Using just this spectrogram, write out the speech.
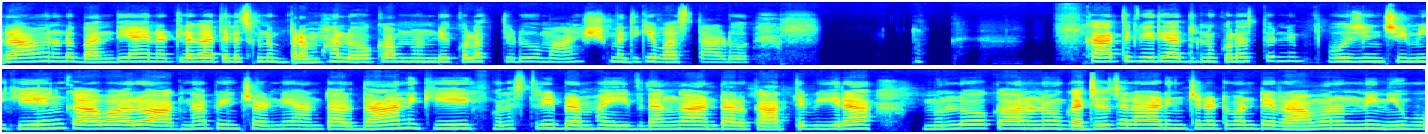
రావణుడు బందీ అయినట్లుగా తెలుసుకుని బ్రహ్మలోకం నుండి కులత్తుడు మహిష్మతికి వస్తాడు. కార్తవీర్యార్జునుడు కులస్తుడిని పూజించి మీకు ఏం కావాలో ఆజ్ఞాపించండి అంటారు. దానికి కులస్త్రీ బ్రహ్మ ఈ విధంగా అంటారు. కార్తివీర ముల్లోకాలను గజగజలాడించినటువంటి రావణుణ్ణి నీవు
